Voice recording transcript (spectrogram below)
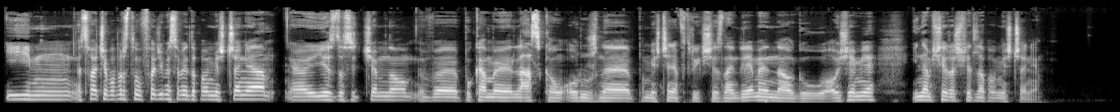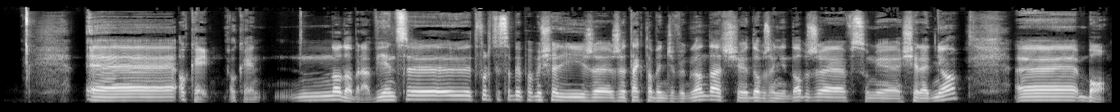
I mm, słuchajcie, po prostu wchodzimy sobie do pomieszczenia, e, jest dosyć ciemno, pukamy laską o różne pomieszczenia, w których się znajdujemy, na ogół o ziemię i nam się rozświetla pomieszczenie. Eee, okej, okay, okej. Okay. No dobra, więc y, twórcy sobie pomyśleli, że, że tak to będzie wyglądać. Dobrze, niedobrze, w sumie średnio. Eee, bo,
